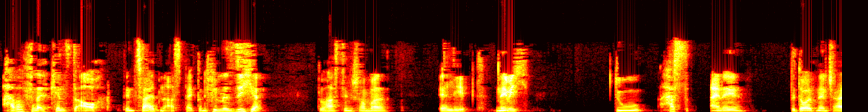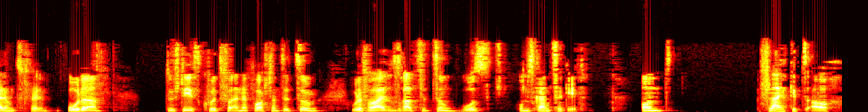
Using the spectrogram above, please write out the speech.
Aber vielleicht kennst du auch den zweiten Aspekt und ich bin mir sicher, du hast ihn schon mal erlebt. Nämlich, du hast eine bedeutende Entscheidung zu fällen oder du stehst kurz vor einer Vorstandssitzung oder Verwaltungsratssitzung, wo es ums Ganze geht. Und vielleicht gibt es auch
